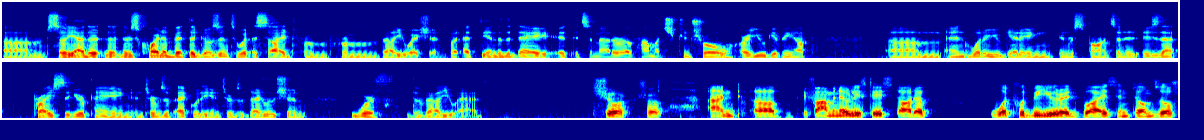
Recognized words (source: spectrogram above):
Um, so yeah, there, there's quite a bit that goes into it aside from from valuation. But at the end of the day, it, it's a matter of how much control are you giving up, um, and what are you getting in response, and is that price that you're paying in terms of equity, in terms of dilution, worth the value add? Sure, sure. And uh, if I'm an early stage startup, what would be your advice in terms of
